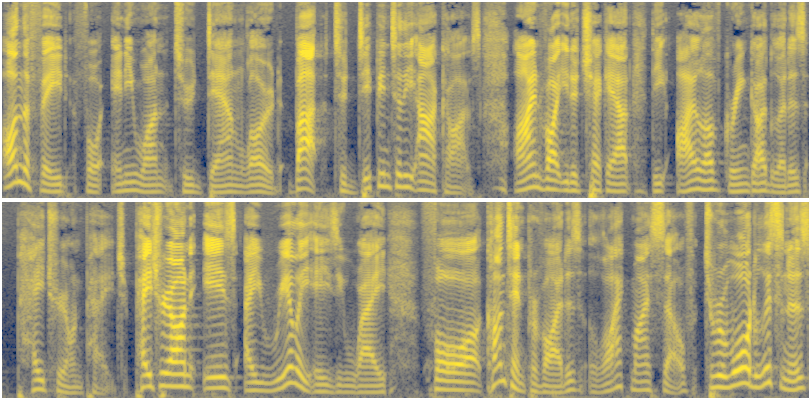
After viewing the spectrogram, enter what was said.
on the feed for anyone to download. But to dip into the archives, I invite you to check out the I Love Green Guide Letters Patreon page. Patreon is a really easy way for content providers like myself to reward listeners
